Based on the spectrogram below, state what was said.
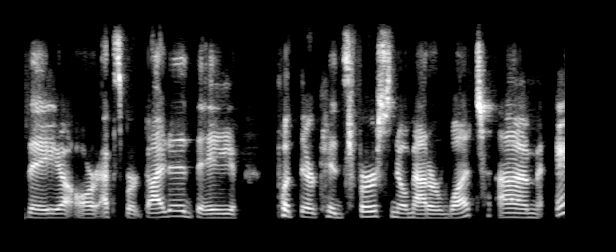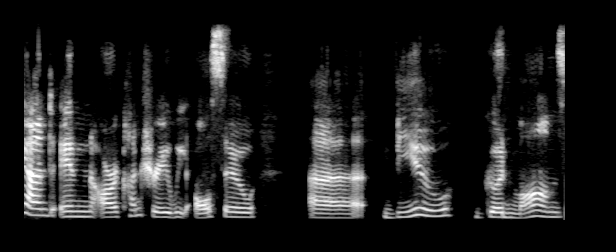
They are expert guided. They put their kids first no matter what. Um, and in our country, we also uh, view good moms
